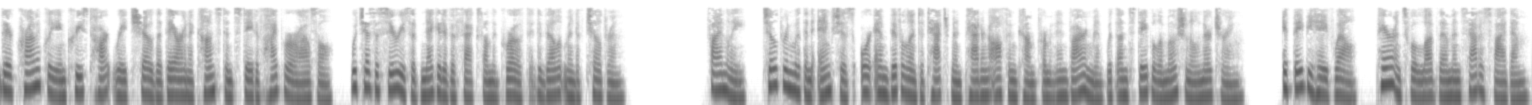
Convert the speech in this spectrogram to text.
Their chronically increased heart rates show that they are in a constant state of hyperarousal, which has a series of negative effects on the growth and development of children. Finally, Children with an anxious or ambivalent attachment pattern often come from an environment with unstable emotional nurturing. If they behave well, parents will love them and satisfy them.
